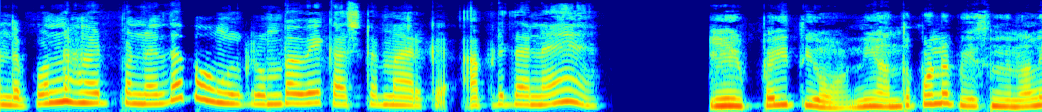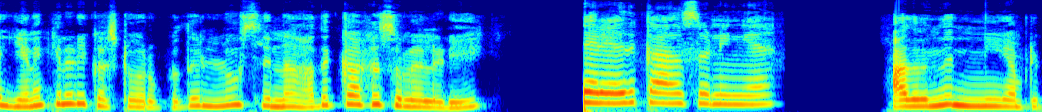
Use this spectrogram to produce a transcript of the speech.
அந்த பொண்ணை ஹர்ட் பண்ணது அப்ப உங்களுக்கு ரொம்பவே கஷ்டமா இருக்கு. அப்படிதானே ஏ பைத்தியம். நீ அந்த பொண்ணை பேசுனதுனால எனக்கு என்னடி கஷ்டம் வரப்போகுது? லூஸ் நான் அதுக்காக சொல்லலடி. சரி எதுக்காக சொன்னீங்க? அது வந்து நீ அப்படி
